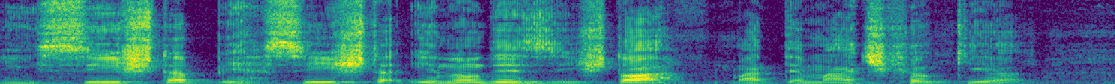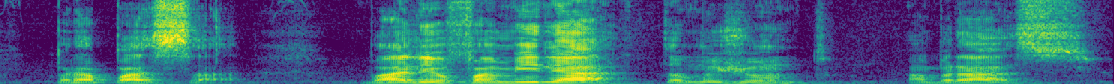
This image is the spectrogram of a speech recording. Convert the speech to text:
Insista, persista e não desista. Ó, matemática aqui, ó, para passar. Valeu, família. Tamo junto. abraço.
